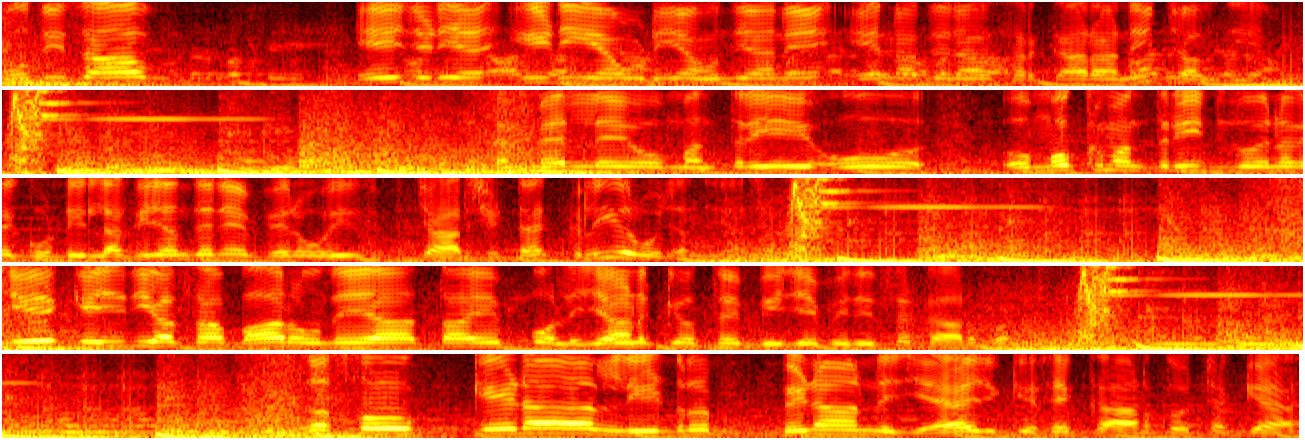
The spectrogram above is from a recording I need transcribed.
ਮੋਦੀ ਸਾਹਿਬ ਇਹ ਜਿਹੜੀਆਂ ਈਡੀਆਂ ਉਡੀਆਂ ਹੁੰਦੀਆਂ ਨੇ, ਇਹਨਾਂ ਦੇ ਨਾਲ ਸਰਕਾਰਾਂ ਨਹੀਂ ਚੱਲਦੀਆਂ। ਐਮਐਲਏ ਉਹ ਮੰਤਰੀ, ਉਹ ਉਹ ਮੁੱਖ ਮੰਤਰੀ ਜਦੋਂ ਇਹਨਾਂ ਦੇ ਗੋਡੀ ਲੱਗ ਜਾਂਦੇ ਨੇ, ਫਿਰ ਉਹੀ ਚਾਰ ਸੀਟਾਂ ਕਲੀਅਰ ਹੋ ਜਾਂਦੀਆਂ ਨੇ। ਜੇ ਕੇਜਰੀਵਾਲ ਸਾਹਿਬ ਬਾਹਰ ਆਉਂਦੇ ਆ, ਤਾਂ ਇਹ ਭੁੱਲ ਜਾਣ ਕਿ ਉੱਥੇ ਬੀਜੇਪੀ ਦੀ ਸਰਕਾਰ ਬਣ ਦੱਸੋ ਕਿਹੜਾ ਲੀਡਰ ਬਿਨਾਂ ਨਜਾਇਜ਼ ਕਿਸੇ ਕਾਰਨ ਤੋਂ ਚੱਕਿਆ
